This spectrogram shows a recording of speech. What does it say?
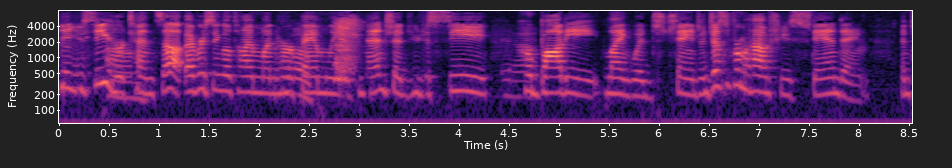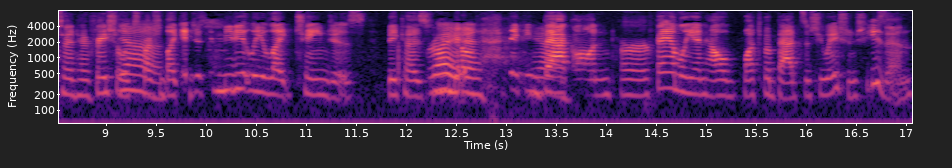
Yeah, you see her Um, tense up every single time when her Ugh. family is mentioned. You just see Yeah. her body language change, and just from how she's standing and turn her facial Yeah. expression, like it just immediately like changes because Right, you know and- thinking yeah. back on her family and how much of a bad situation she's in.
